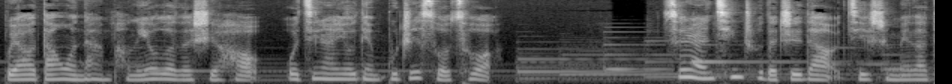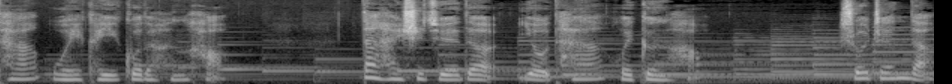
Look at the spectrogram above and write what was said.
不要当我男朋友了的时候，我竟然有点不知所措。虽然清楚的知道即使没了他我也可以过得很好，但还是觉得有他会更好。说真的。”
